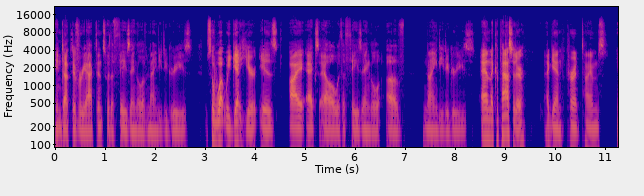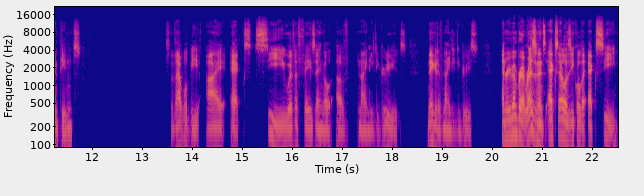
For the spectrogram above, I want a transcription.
inductive reactance with a phase angle of 90 degrees. So what we get here is IXL with a phase angle of 90 degrees. And the capacitor, again, current times impedance. So that will be IXC with a phase angle of 90 degrees negative 90 degrees. And remember at resonance, XL is equal to XC.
